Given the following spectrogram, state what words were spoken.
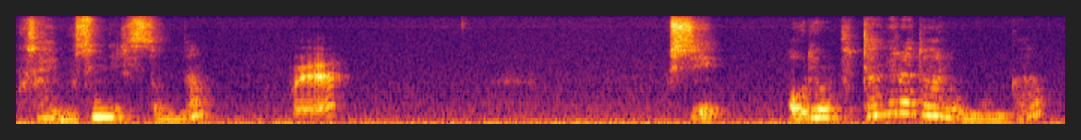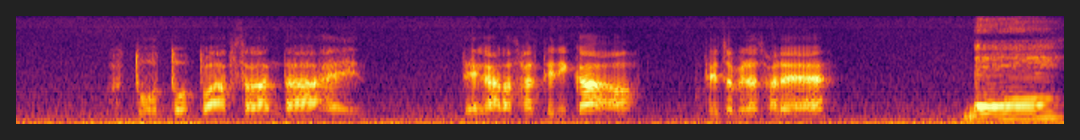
그 사이 무슨 일 있었나? 왜? 혹시 어려운 부탁이라도 하러 온 건가? 또, 또, 또 앞서간다. 에이, 내가 알아서 할 테니까 어, 대접이나 잘해. 네.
